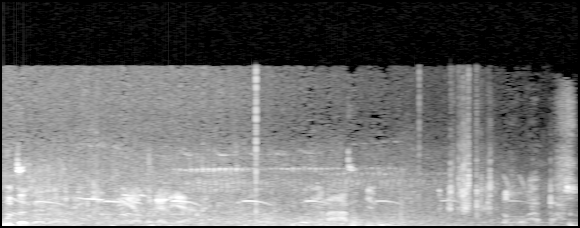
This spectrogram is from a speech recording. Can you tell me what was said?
bicuda, galera. Leva, galera. Olha na água, pegou. Oh, rapaz.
